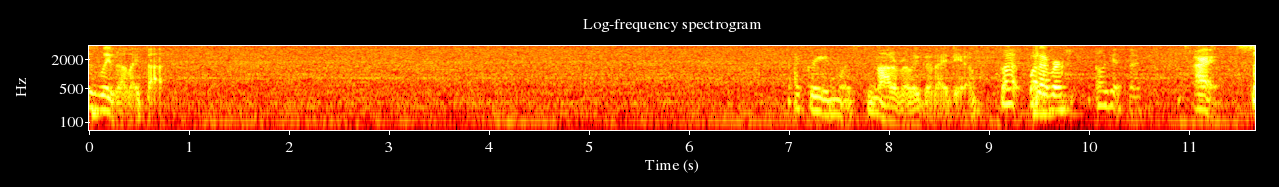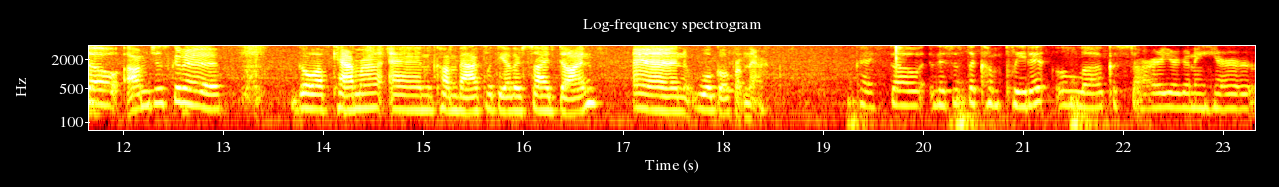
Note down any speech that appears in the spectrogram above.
Just leave that like that. That green was not a really good idea, but whatever, it'll get fixed. Alright, so I'm just gonna go off camera and come back with the other side done, and we'll go from there. Okay, so this is the completed look. Sorry, you're gonna hear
